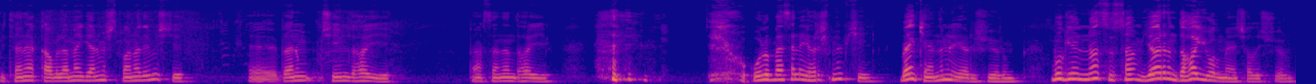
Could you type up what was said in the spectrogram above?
Bir tane kabileme gelmiş bana demiş ki "Ee, benim şeyim daha iyi. Ben senden daha iyiyim. Oğlum ben seninle yarışmıyorum ki. Ben kendimle yarışıyorum. Bugün nasılsam yarın daha iyi olmaya çalışıyorum.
